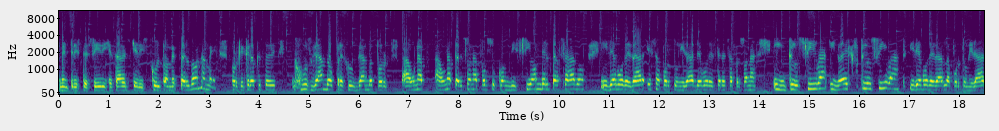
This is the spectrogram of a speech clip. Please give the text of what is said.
me entristecí, dije, sabes qué, discúlpame, perdóname, porque creo que estoy juzgando, prejuzgando por, a, una, a una persona por su condición del pasado y debo de dar esa oportunidad, debo de ser esa persona inclusiva y no exclusiva y debo de dar la oportunidad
